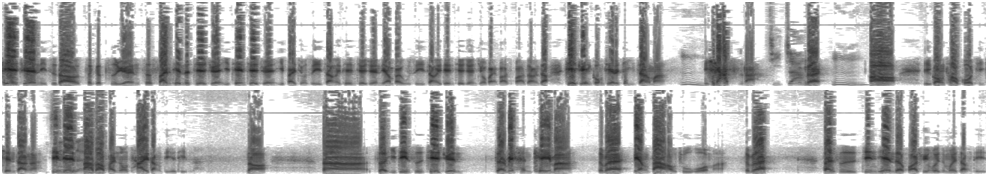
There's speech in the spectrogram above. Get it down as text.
借券，你知道这个智源这三天的借券，一天借券一百九十一张，一天借券两百五十一张，一天借券九百八十八张，你知道借券一共借了几张吗？嗯，你吓死啦！几张？对，嗯，啊，一共超过几千张啊！今天杀到盘中差一档跌停了，那那这一定是借券在那边很 K 嘛，对不对？量大好出货嘛，对不对？但是今天的华讯为什么会涨停？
